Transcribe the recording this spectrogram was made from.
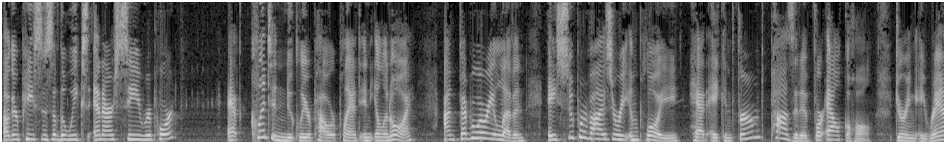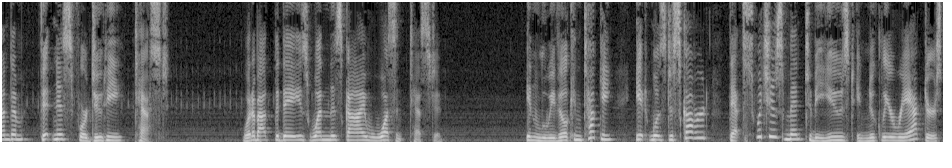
Other pieces of the week's NRC report at Clinton Nuclear Power Plant in Illinois, on February 11, a supervisory employee had a confirmed positive for alcohol during a random fitness for duty test. What about the days when this guy wasn't tested? In Louisville, Kentucky, it was discovered that switches meant to be used in nuclear reactors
